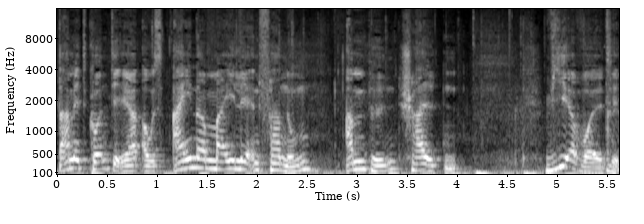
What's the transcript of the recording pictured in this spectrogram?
Damit konnte er aus einer Meile Entfernung Ampeln schalten. Wie er wollte.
